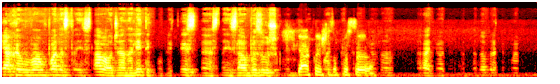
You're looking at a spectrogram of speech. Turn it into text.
Дякуємо вам, пане Станіславе. Отже, аналітик, публіцист е, Станіслав Безушко. Дякую, що запросили. Радіо. Добре, тримаємо.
